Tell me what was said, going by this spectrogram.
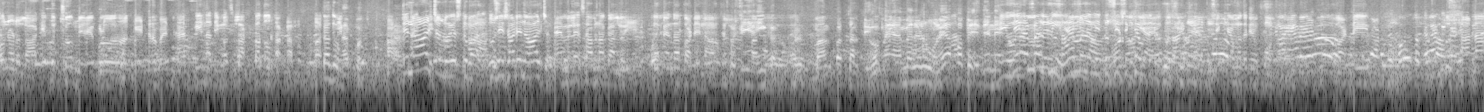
ਉਹਨਾਂ ਨੂੰ ਲਾ ਕੇ ਪੁੱਛੋ ਮੇਰੇ ਕੋਲ ਕੇਡਰ ਬੈਠਾ ਹੈ, ਇਹਨਾਂ ਦੀ ਮਸਲਾ ਕਦੋਂ ਤੱਕ ਹੱਲ ਹੋਊ? ਕਦੋਂ? ਹਾਂ। ਤੇ ਨਾਲ ਚੱਲੋ ਇਸ ਤੋਂ ਬਾਅਦ ਤੁਸੀਂ ਸਾਡੇ ਨਾਲ ਚੱਲੋ ਐਮਐਲਏ ਸਾਹਿਬ ਨਾਲ ਗੱਲ ਹੋਈ ਹੈ। ਉਹ ਕਹਿੰਦਾ ਤੁਹਾਡੇ ਨਾਲ ਚੱਲੋ ਤੁਸੀਂ ਇਹੀ ਕਰੋ ਮੰਗ ਪੱਤਰ ਦਿਓ। ਮੈਂ ਐਮਐਲਏ ਨੂੰ ਹੁਣੇ ਆਪਾਂ ਭੇਜ ਦਿੰਦੇ ਨਹੀਂ। ਉਹਨਾਂ ਨਹੀਂ, MLA ਨਹੀਂ, ਤੁਸੀਂ ਸਿੱਖਿਆ ਮੰਤਰੀ ਕੋਲ ਸਿੱਖਿਆ। ਮੰਤਰੀ ਨੂੰ ਫੋਨ ਤੁਹਾਡੀ ਸਾਡਾ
